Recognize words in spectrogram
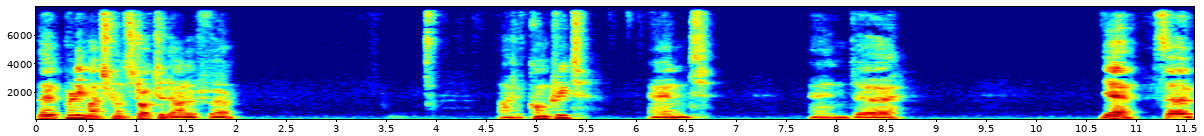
they're pretty much constructed out of uh, out of concrete and and uh, yeah so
